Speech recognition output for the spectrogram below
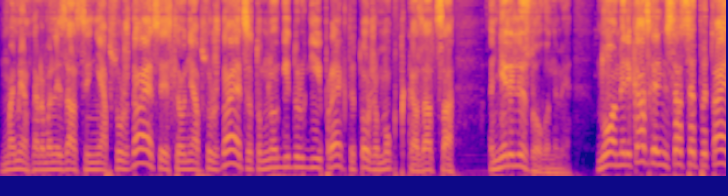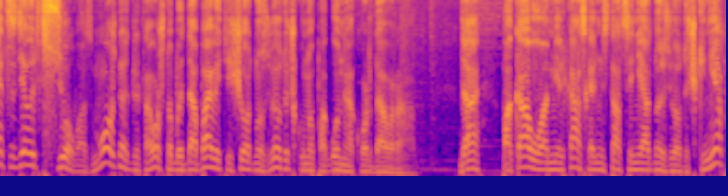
момент нормализации не обсуждается, если он не обсуждается, то многие другие проекты тоже могут оказаться нереализованными. Но американская администрация пытается сделать все возможное для того, чтобы добавить еще одну звездочку на погоны аккорда Авраама. Да, пока у американской администрации ни одной звездочки нет,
